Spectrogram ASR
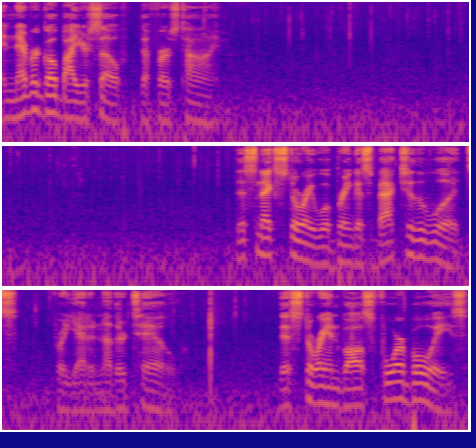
and never go by yourself the first time. This next story will bring us back to the woods for yet another tale. This story involves four boys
